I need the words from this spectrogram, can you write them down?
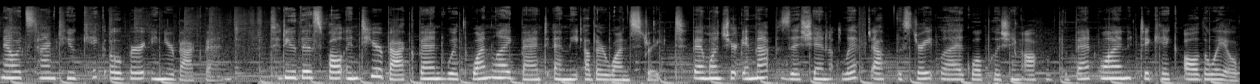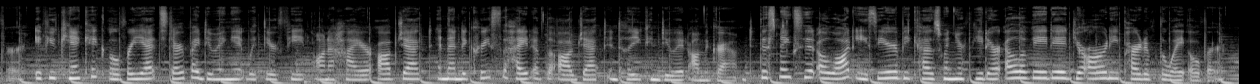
Now it's time to kick over in your back bend. To do this, fall into your back bend with one leg bent and the other one straight. Then once you're in that position, lift up the straight leg while pushing off of the bent one to kick all the way over. If you can't kick over yet, start by doing it with your feet on a higher object and then decrease the height of the object until you can do it on the ground. This makes it a lot easier because when your feet are elevated, you're already part of the way over.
